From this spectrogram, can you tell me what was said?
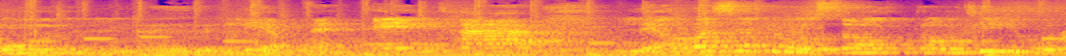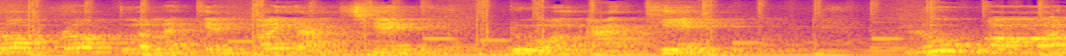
มุม รือเหลี่ยมนั่นเองค่ะ แล้ววัสดุทรงกลมที่อยู่รอบๆตัวนักเรียนก็อย่างเช่น ดวงอาทิตย์ ลูกบอล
